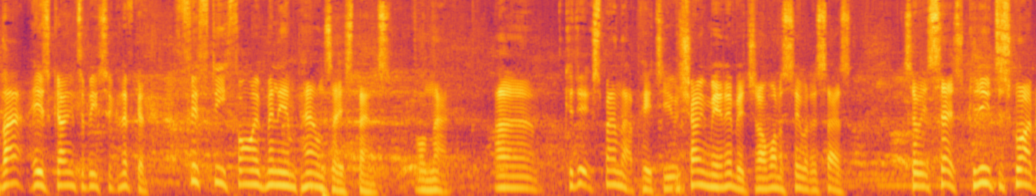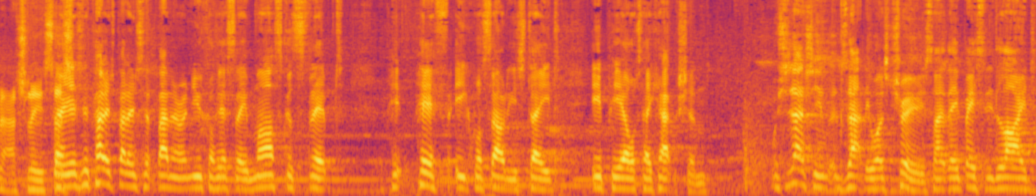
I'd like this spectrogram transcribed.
that is going to be significant. £55 million they spent on that. Uh, could you expand that, Peter? You were showing me an image, and I want to see what it says. So it says, can you describe it actually? It So it's a Palace banner, banner at Newcastle yesterday. Mask has slipped. P- Piff equals Saudi state. EPL take action, which is actually exactly what's true. It's like they basically lied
